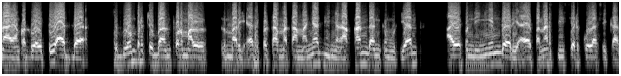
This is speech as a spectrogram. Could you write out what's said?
Nah, yang kedua itu ada sebelum percobaan formal lemari es pertama-tamanya dinyalakan dan kemudian air pendingin dari air panas disirkulasikan.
